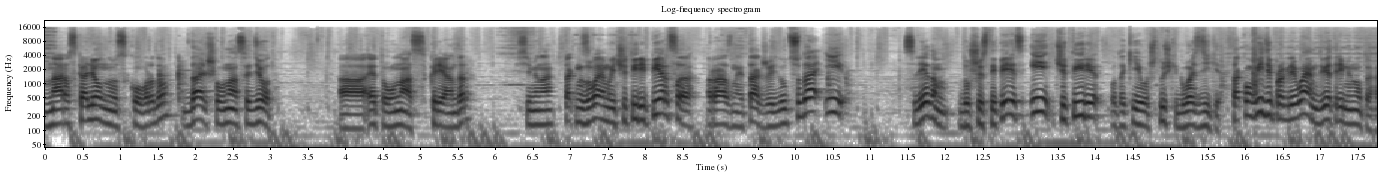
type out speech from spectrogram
на раскаленную сковороду. Дальше у нас идет, а, это у нас кориандр, семена. Так называемые четыре перца разные также идут сюда. И следом душистый перец и 4 вот такие вот штучки гвоздики. В таком виде прогреваем 2-3 минуты.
